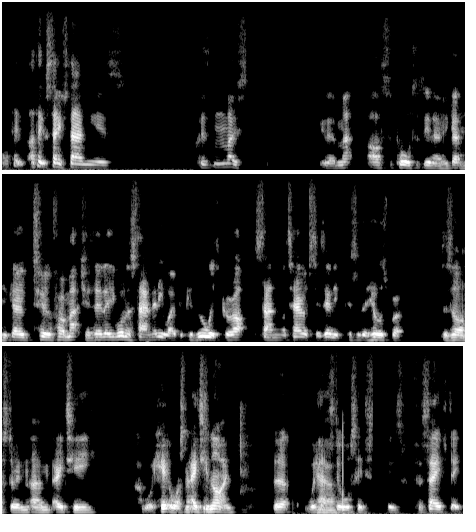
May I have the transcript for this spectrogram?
I think I think safe standing is because most you know, our supporters, you know, who go, who go to and from matches, they, they want to stand anyway because we always grew up standing on terraces, only because of the Hillsborough disaster in um, 80, well, here it wasn't 89, that we had yeah. to do all seats for safety.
